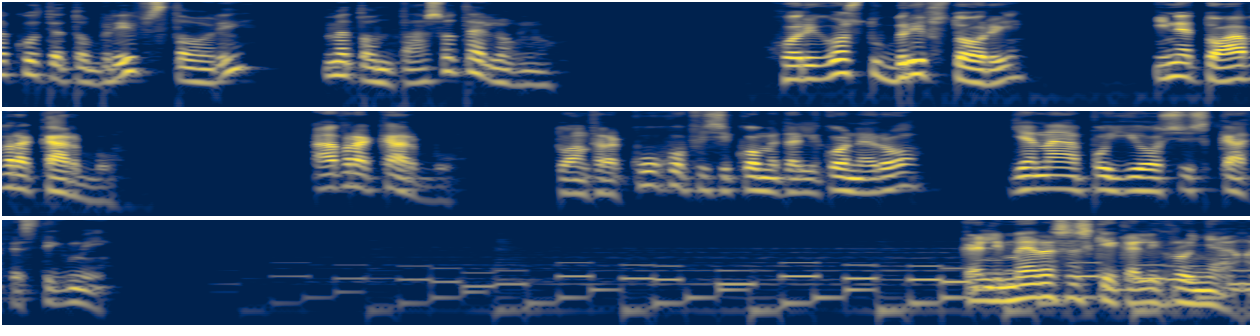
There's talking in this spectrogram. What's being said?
Ακούτε το Brief Story με τον Τάσο Τελόγλου. Χορηγός του Brief Story είναι το Avra Carbo. Avra Carbo, το ανθρακούχο φυσικό μεταλλικό νερό για να απογειώσεις κάθε στιγμή. Καλημέρα σας και καλή χρονιά.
